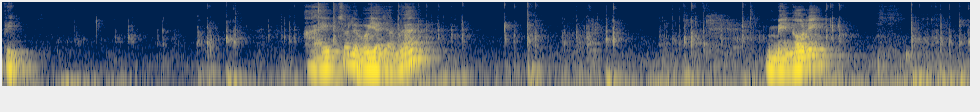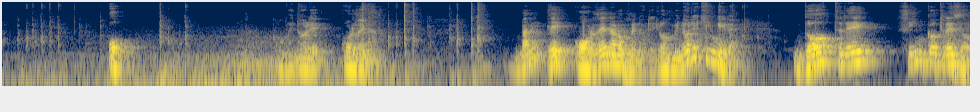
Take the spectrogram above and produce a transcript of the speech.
fin, a esto le voy a llamar menores o, o menores ordenados. ¿Vale? E ordena los menores. ¿Los menores quién eran? 2, 3, 5, 3, 2.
